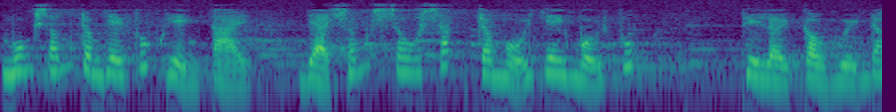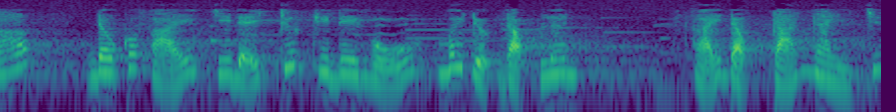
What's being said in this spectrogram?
muốn sống trong giây phút hiện tại và sống sâu sắc trong mỗi giây mỗi phút, thì lời cầu nguyện đó đâu có phải chỉ để trước khi đi ngủ mới được đọc lên, phải đọc cả ngày chứ.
